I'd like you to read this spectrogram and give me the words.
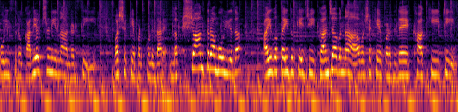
ಪೊಲೀಸರು ಕಾರ್ಯಾಚರಣೆಯನ್ನ ನಡೆಸಿ ವಶಕ್ಕೆ ಪಡೆದುಕೊಂಡಿದ್ದಾರೆ ಲಕ್ಷಾಂತರ ಮೌಲ್ಯದ ಐವತ್ತೈದು ಕೆಜಿ ಗಾಂಜಾವನ್ನು ವಶಕ್ಕೆ ಪಡೆದಿದೆ ಖಾಕಿ ಟೀಮ್.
